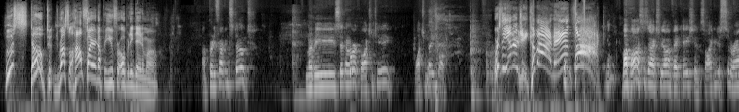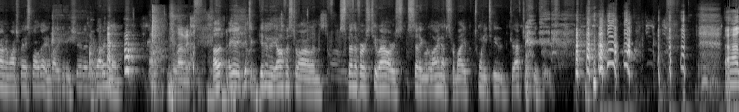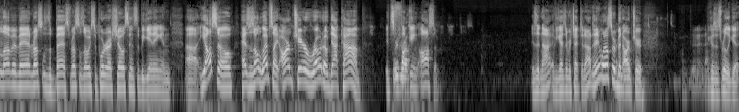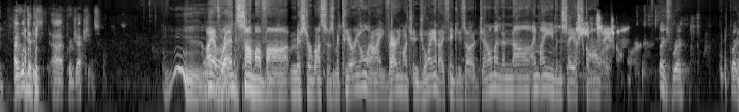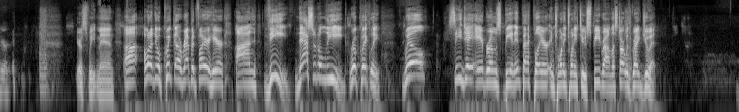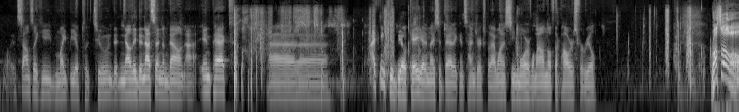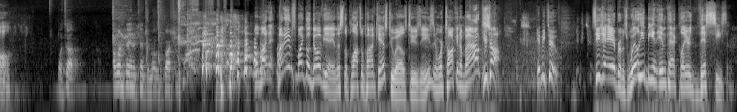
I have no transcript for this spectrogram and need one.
who's stoked? Russell, how fired up are you for opening day tomorrow? I'm pretty fucking stoked. I'm gonna be sitting at work watching TV, watching baseball. Where's the energy? Come on, man. Fuck. My boss is actually on vacation, so I can just sit around and watch baseball all day. Nobody give me shit about anything. Love it. I'll- I get to get into the office tomorrow and spend the first two hours setting lineups for my 22 draft champions. I love it, man. Russell's the best. Russell's always supported our show since the beginning. And uh, he also has his own website, armchairroto.com. It's Where's fucking awesome. Is it not? Have you guys ever checked it out? Has anyone else ever been to Armchair? Doing it now. Because it's really good. I've looked I'm at gonna his uh, projections. Ooh. I have read some of uh, Mr. Russ's material, and I very much enjoy it. I think he's a gentleman, and uh, I might even say a scholar. Thanks, Rick. Right here. You're a sweet man. Uh, I want to do a quick uh, rapid fire here on the National League, real quickly. Will CJ Abrams be an impact player in 2022? Speed round. Let's start with Greg Jewett. It sounds like he might be a platoon. Now they did not send him down. Uh, impact. Uh, I think he'd be okay. He had a nice at bat against Hendricks, but I want to see more of him. I don't know if the power is for real. Russell. What's up? I wasn't paying attention. What was the question? well, my, my name's Michael Govier, and this is the Palazzo Podcast, two L's, two Z's, and we're talking about Utah. Give me two. CJ Abrams, will he be an impact player this season?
